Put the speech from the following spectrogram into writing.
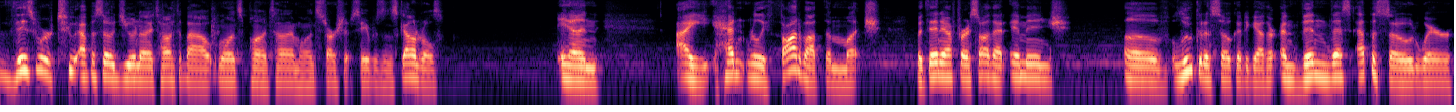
these were two episodes you and I talked about once upon a time on Starship Sabers and Scoundrels, and I hadn't really thought about them much. But then after I saw that image of Luke and Ahsoka together, and then this episode where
